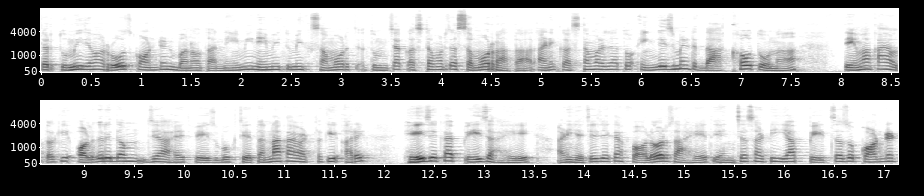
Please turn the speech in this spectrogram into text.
तर तुम्ही जेव्हा रोज कॉन्टेंट बनवता नेहमी नेहमी तुम्ही समोर तुमच्या कस्टमरच्या समोर राहतात आणि कस्टमर जेव्हा तो एंगेजमेंट दाखवतो ना तेव्हा काय होतं की ऑल्गरिदम जे आहेत फेसबुकचे त्यांना काय वाटतं की अरे हे जे काय पेज आहे आणि ह्याचे जे काय फॉलोअर्स आहेत यांच्यासाठी या पेजचा जो कॉन्टेंट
